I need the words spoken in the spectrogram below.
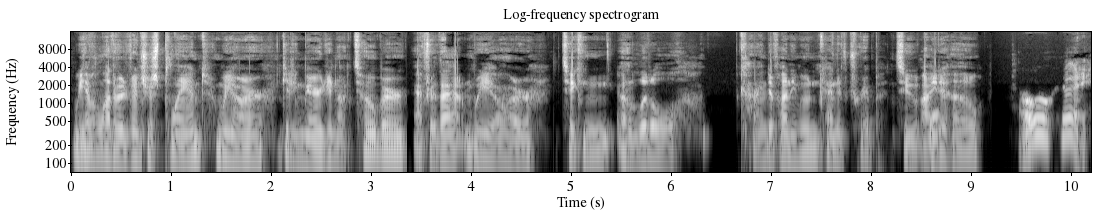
we have a lot of adventures planned. We are getting married in October. After that, we are taking a little kind of honeymoon kind of trip to Idaho. Okay,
